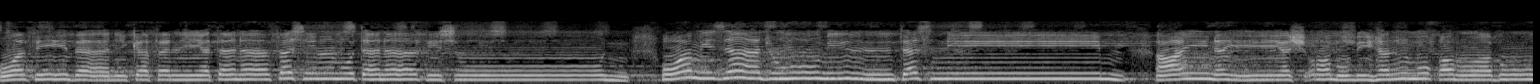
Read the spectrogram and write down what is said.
وفي ذلك فليتنافس المتنافسون. ومزاجه من تسنيم. عينا يشرب بها المقربون.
